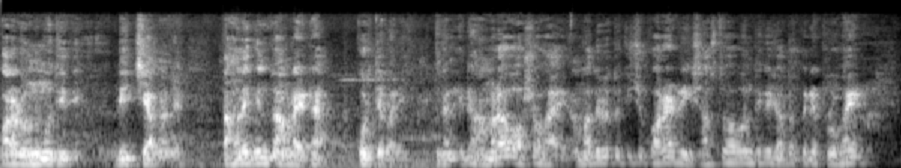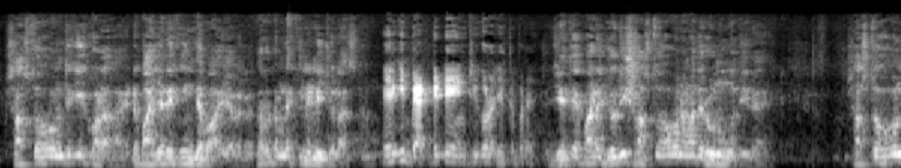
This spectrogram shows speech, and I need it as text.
করার অনুমতি দিচ্ছি আপনাদের তাহলে কিন্তু আমরা এটা করতে পারি। কারণ এটা আমরাও অসহায় আমাদেরও তো কিছু করার নেই। স্বাস্থ্য ভবন থেকে যত করে প্রোভাইড স্বাস্থ্য ভবন থেকেই করা হয়। এটা বাজারে কিনতে পাওয়া যাবে না। তাহলে তো আমরা কিনে নিয়ে চলে আসতাম। এর কি ব্যাড ডেটে এন্ট্রি করা যেতে পারে? যেতে পারে যদি স্বাস্থ্য ভবন আমাদের অনুমতি দেয়। স্বাস্থ্য ভবন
